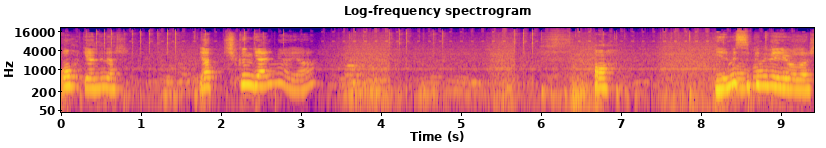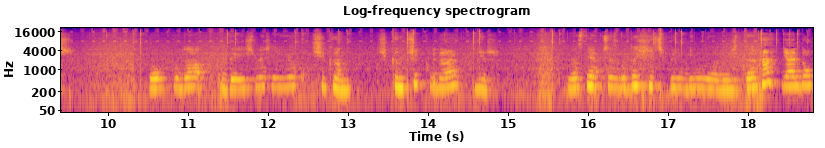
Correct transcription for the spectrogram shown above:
Oh geldiler. Ya çıkın gelmiyor ya. Ah. 20 speed Arkadaşlar. veriyorlar. Yok burada değişme şeyi yok. Çıkın. Çıkın çık bir daha gir. Nasıl yapacağız burada hiç bil- bilmiyorum cidden. Hah geldi oh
